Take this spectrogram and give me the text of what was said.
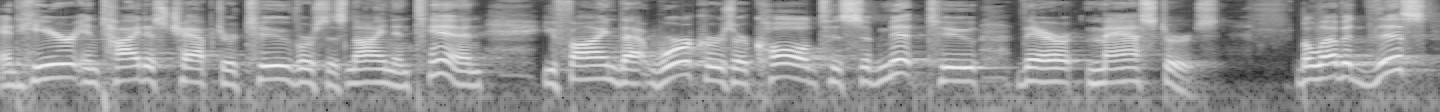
And here in Titus chapter 2, verses 9 and 10, you find that workers are called to submit to their masters. Beloved, this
